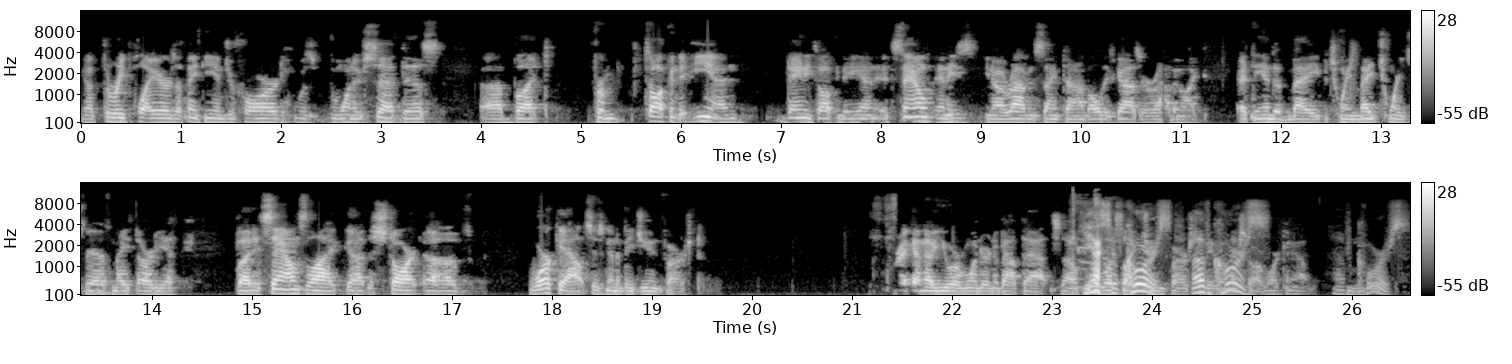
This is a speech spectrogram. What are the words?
you know, three players. I think Ian Gifford was the one who said this. Uh, but from talking to Ian, Danny talking to Ian, it sounds, and he's, you know, arriving the same time. All these guys are arriving like at the end of May, between May 25th, May 30th. But it sounds like uh, the start of workouts is going to be June 1st. Rick, I know you were wondering about that. So yes, of like course, of course, start working out. Of mm-hmm. course,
